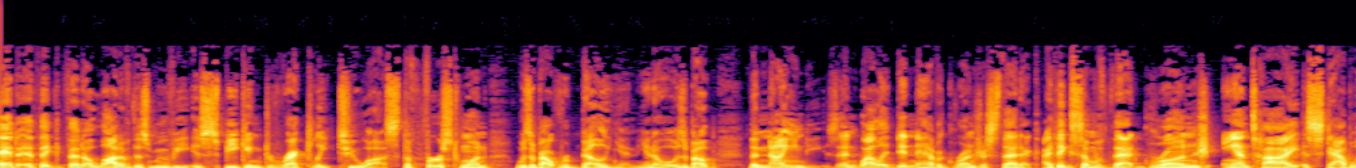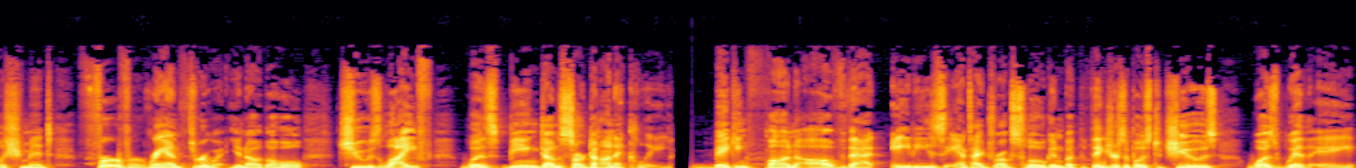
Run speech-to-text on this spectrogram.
And I think that a lot of this movie is speaking directly to us. The first one was about rebellion. You know, it was about the 90s. And while it didn't have a grunge aesthetic, I think some of that grunge anti establishment fervor ran through it. You know, the whole choose life was being done sardonically making fun of that 80s anti-drug slogan, but the things you're supposed to choose was with a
